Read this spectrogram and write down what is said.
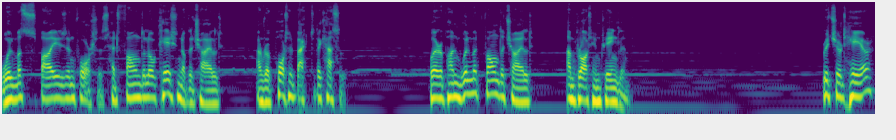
Wilmot's spies and forces had found the location of the child and reported back to the castle, whereupon Wilmot found the child and brought him to England. Richard Hare,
